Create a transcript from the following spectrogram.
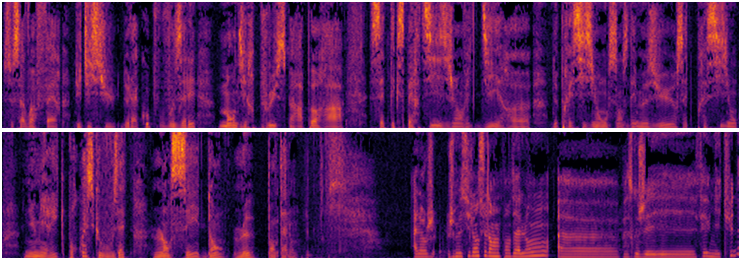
ce savoir-faire du tissu de la coupe. Vous allez m'en dire plus par rapport à cette expertise, j'ai envie de dire, euh, de précision au sens des mesures, cette précision numérique. Pourquoi est-ce que vous vous êtes lancé dans le pantalon? Alors, je, me suis lancée dans le pantalon euh, parce que j'ai fait une étude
